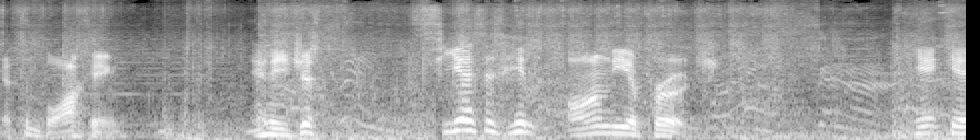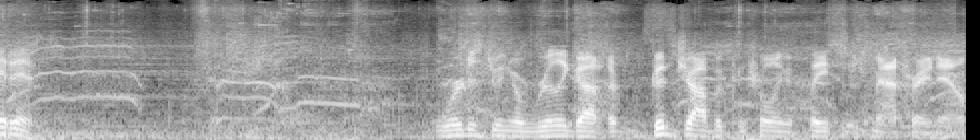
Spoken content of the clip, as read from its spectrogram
Get some blocking. And he just CSs him on the approach. Can't get in. Word is doing a really good, a good job of controlling the pace of this match right now.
